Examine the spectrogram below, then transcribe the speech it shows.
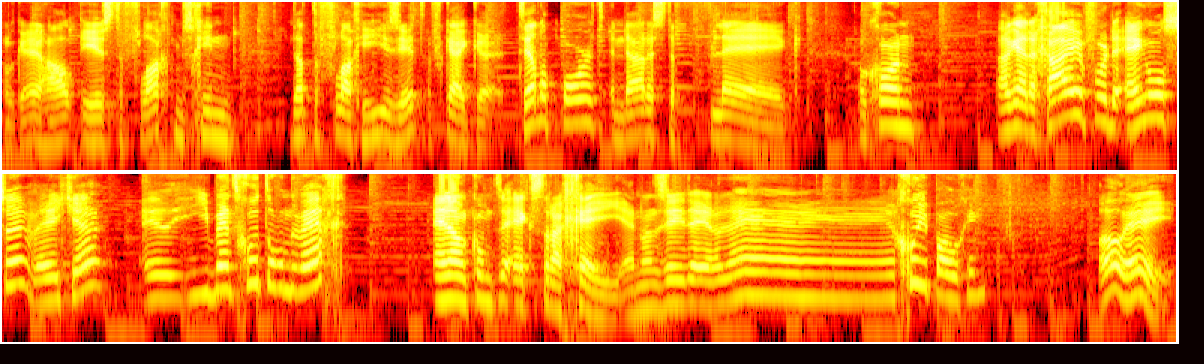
Oké, haal eerst de vlag. Misschien dat de vlag hier zit. Even kijken. Teleport en daar is de flag. Ook gewoon... Oké, dan ga je voor de Engelsen, weet je. Eh, je bent goed onderweg. En dan komt de extra G. En dan zit je... Eh, goeie poging. Oh, hey.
